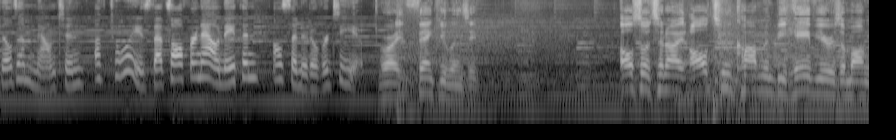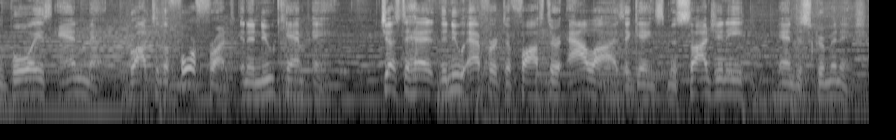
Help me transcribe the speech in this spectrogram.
build a mountain of toys. That's all for now. Nathan, I'll send it over to you. All right, thank you, Lindsay. Also tonight, all too common behaviors among boys and men brought to the forefront in a new campaign. Just ahead, the new effort to foster allies against misogyny and discrimination.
